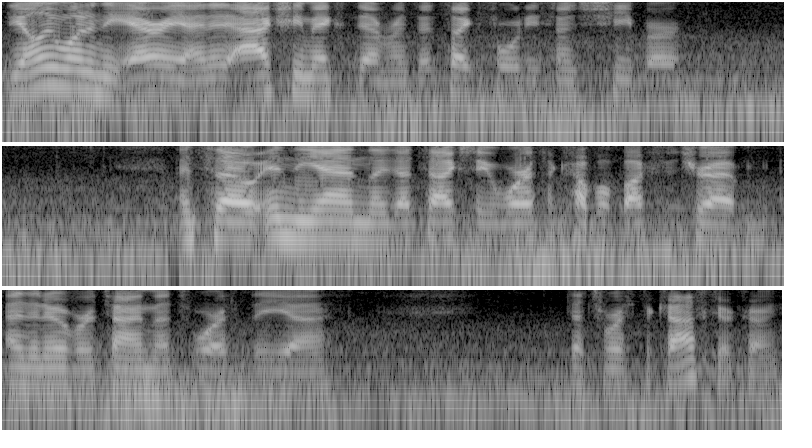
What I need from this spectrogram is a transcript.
the only one in the area and it actually makes a difference. It's like 40 cents cheaper. And so in the end like that's actually worth a couple bucks a trip and then over time that's worth the uh, that's worth the costco card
